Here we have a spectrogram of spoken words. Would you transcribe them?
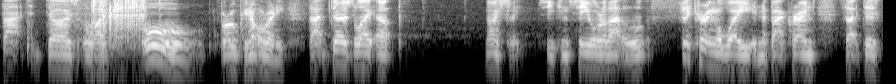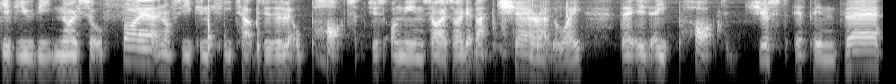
That does like, oh, broken it already. That does light up nicely. So you can see all of that flickering away in the background. So that does give you the nice sort of fire and obviously you can heat up. There's a little pot just on the inside. So I get that chair out of the way. There is a pot just up in there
